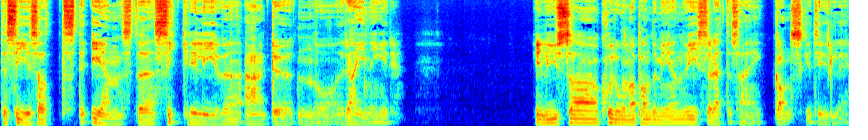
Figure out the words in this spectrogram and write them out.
Det sies at det eneste sikre livet er døden og regninger. I lys av koronapandemien viser dette seg ganske tydelig.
